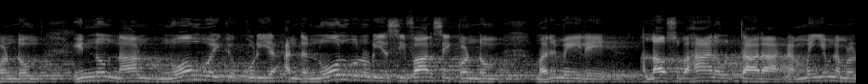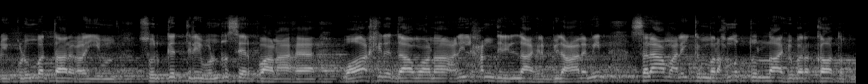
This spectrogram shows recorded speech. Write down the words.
கொண்டும் இன்னும் நான் நோன்பு வைக்கக்கூடிய அந்த நோன்புனுடைய சிபாரிசை கொண்டும் மறுமையிலே அல்லாஹ் சுபஹான உத்தாலா நம்மையும் நம்மளுடைய குடும்பத்தார்களையும் சொர்க்கத்திலே ஒன்று சேர்ப்பானாக. வாஹிர் தாவானா அனில் ஹம்துலில்லாஹி ரபில் ஆலமீன். அஸ்ஸலாமு அலைக்கும் வரமத்துல்லாஹி வரகாத்துஹு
